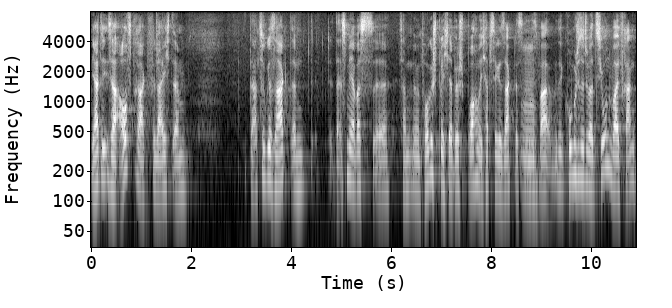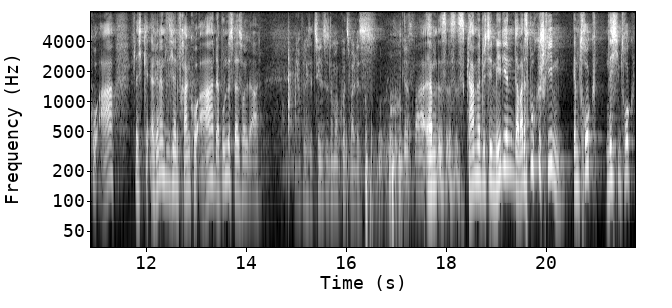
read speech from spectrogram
er hatte dieser Auftrag vielleicht ähm, dazu gesagt, ähm, da ist mir ja was, äh, das haben wir im Vorgespräch ja besprochen, ich habe es ja gesagt, das, das, war eine komische Situation, weil Franco A., vielleicht erinnern Sie sich an Franco A., der Bundeswehrsoldat, Ja, vielleicht erzählst du es nochmal kurz, weil das. das war, ähm, es, es, es, kam ja durch die Medien, da war das Buch geschrieben, im Druck, nicht im Druck,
